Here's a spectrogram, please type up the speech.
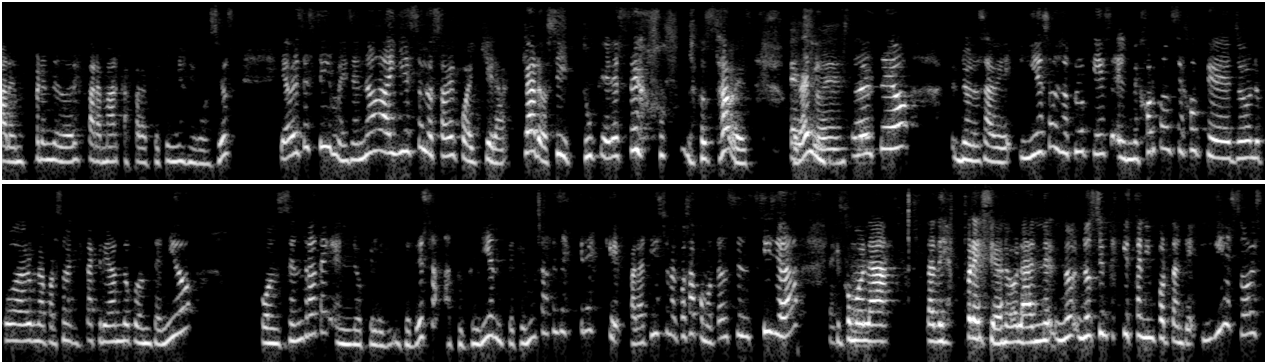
para emprendedores, para marcas, para pequeños negocios. Y a veces sí, me dicen, no, ahí eso lo sabe cualquiera. Claro, sí, tú que eres SEO, lo sabes. Pero eso alguien es. SEO no lo sabe. Y eso yo creo que es el mejor consejo que yo le puedo dar a una persona que está creando contenido, concéntrate en lo que le interesa a tu cliente, que muchas veces crees que para ti es una cosa como tan sencilla que como la, la desprecia, ¿no? no, sientes que es tan importante. Y eso es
